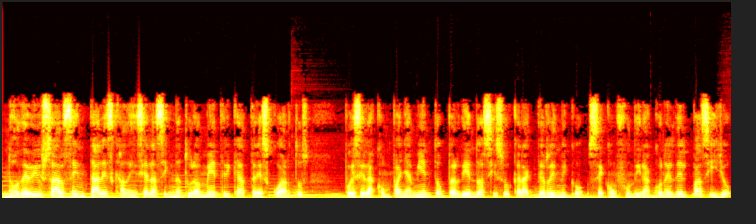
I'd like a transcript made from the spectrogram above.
no debe usarse en tales cadencias la asignatura métrica tres cuartos, pues el acompañamiento, perdiendo así su carácter rítmico, se confundirá con el del pasillo,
